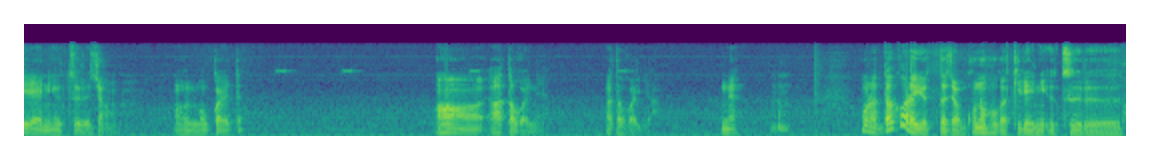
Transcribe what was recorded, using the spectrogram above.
綺麗に映るじゃん。あもう一回言って。あああった方がいいね。あった方がいいや。ね、うんほらだから言ったじゃん。この方が綺麗に映るって。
